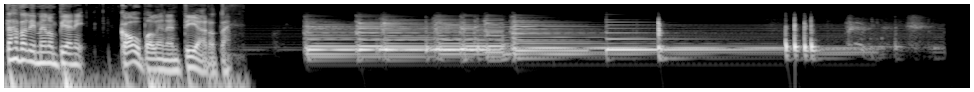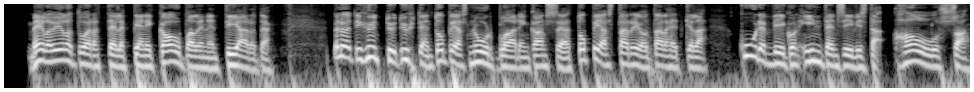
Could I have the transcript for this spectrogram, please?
Tähän väliin meillä on pieni kaupallinen tiedote. Meillä on ilo tuoda teille pieni kaupallinen tiedote. Me lyötiin hynttyyt yhteen Topias Nordbladin kanssa ja Topias tarjoaa tällä hetkellä kuuden viikon intensiivistä hallussa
